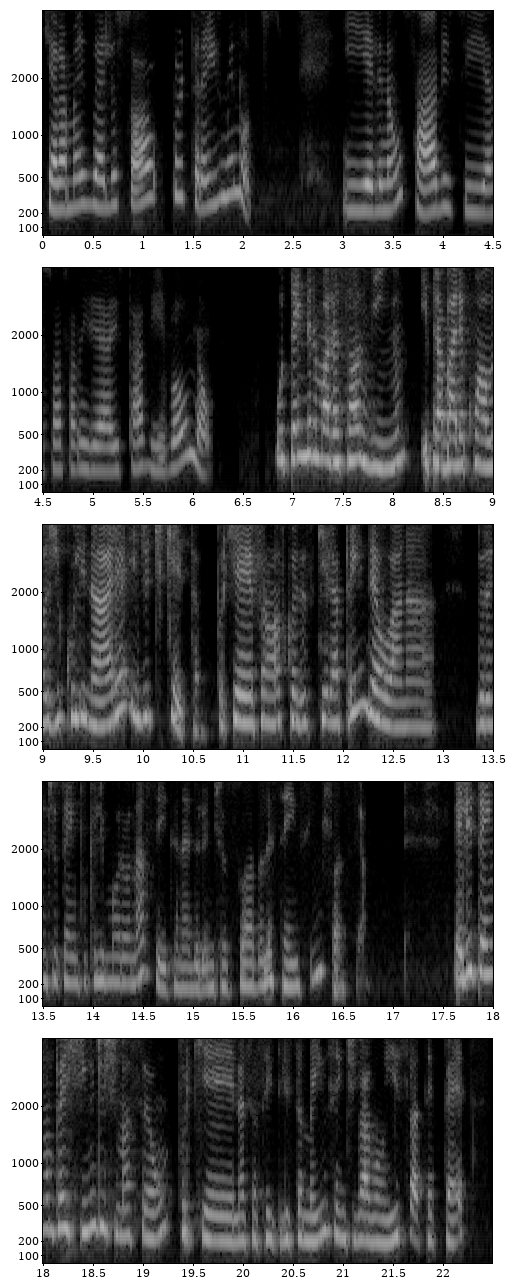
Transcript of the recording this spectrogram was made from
que era mais velho só por três minutos. E ele não sabe se a sua família está viva ou não. O Tender mora sozinho e trabalha com aulas de culinária e de etiqueta, porque foram as coisas que ele aprendeu lá na, durante o tempo que ele morou na seita, né? Durante a sua adolescência e infância. Ele tem um peixinho de estimação, porque nessa seita eles também incentivavam isso, a ter pets,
